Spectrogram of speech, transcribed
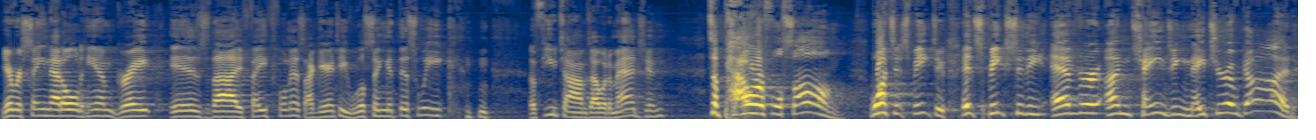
You ever sing that old hymn, Great is Thy Faithfulness? I guarantee we'll sing it this week a few times, I would imagine. It's a powerful song. What's it speak to? It speaks to the ever unchanging nature of God.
